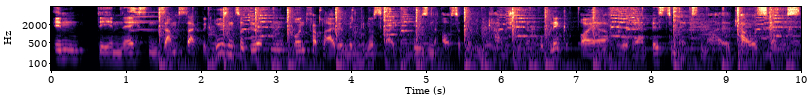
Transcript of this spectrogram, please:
in dem nächsten Samstag begrüßen zu dürfen und verbleibe mit genussreichen Grüßen aus der Dominikanischen Republik. Euer Florian, bis zum nächsten Mal. Ciao, Servus.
